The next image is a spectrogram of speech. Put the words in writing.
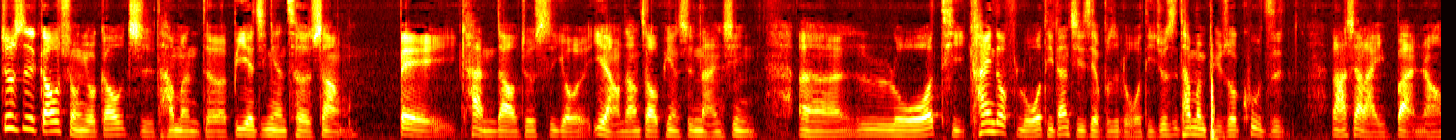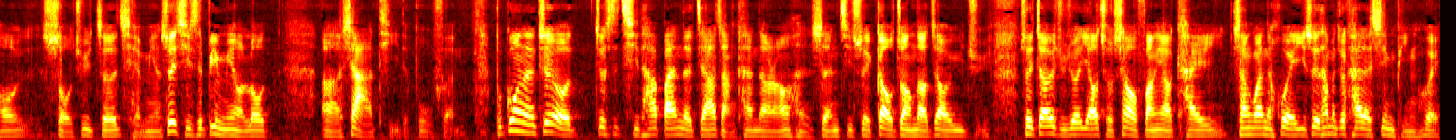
就是高雄有高职他们的毕业纪念册上被看到，就是有一两张照片是男性，呃，裸体，kind of 裸体，但其实也不是裸体，就是他们比如说裤子。拉下来一半，然后手去遮前面，所以其实并没有露，呃下体的部分。不过呢，就有就是其他班的家长看到，然后很生气，所以告状到教育局，所以教育局就要求校方要开相关的会议，所以他们就开了性评会。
